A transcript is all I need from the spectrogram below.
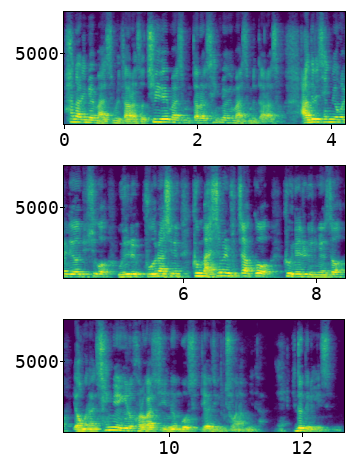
하나님의 말씀을 따라서 진리의 말씀을 따라 생명의 말씀을 따라서 아들의 생명을 내어주시고 우리를 구원하시는 그 말씀을 붙잡고 그 은혜를 누리면서 영원한 생명의 길로 걸어갈 수 있는 모습 되어지길 축원합니다. 네, 기도드리겠습니다.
